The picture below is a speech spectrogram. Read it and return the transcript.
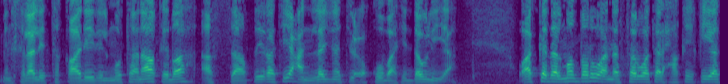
من خلال التقارير المتناقضة الساطرة عن لجنة العقوبات الدولية. وأكد المصدر أن الثروة الحقيقية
